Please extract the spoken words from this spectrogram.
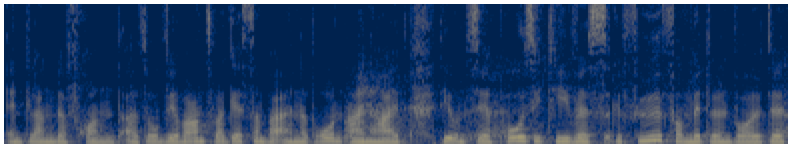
entlang der Front. Also wir waren zwar gestern bei einer Drohneneinheit, die uns sehr positives Gefühl vermitteln wollte.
